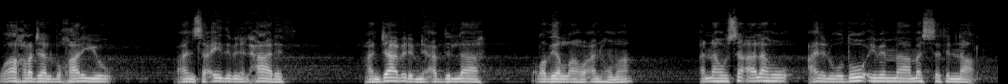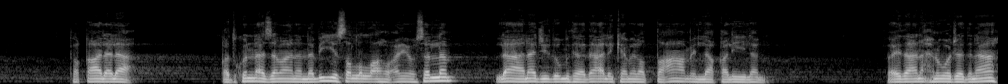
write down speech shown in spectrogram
وأخرج البخاري عن سعيد بن الحارث عن جابر بن عبد الله رضي الله عنهما أنه سأله عن الوضوء مما مست النار. فقال لا قد كنا زمان النبي صلى الله عليه وسلم لا نجد مثل ذلك من الطعام إلا قليلا. فإذا نحن وجدناه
